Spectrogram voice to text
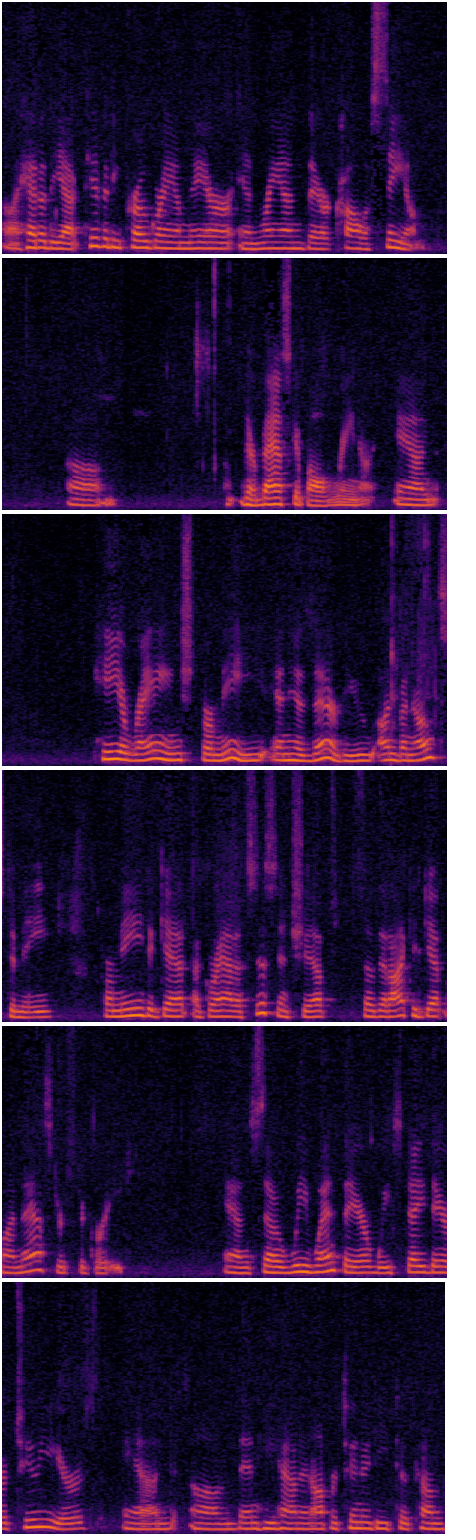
uh, head of the activity program there and ran their coliseum um, their basketball arena. And he arranged for me in his interview, unbeknownst to me, for me to get a grad assistantship so that I could get my master's degree. And so we went there, we stayed there two years, and um, then he had an opportunity to come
